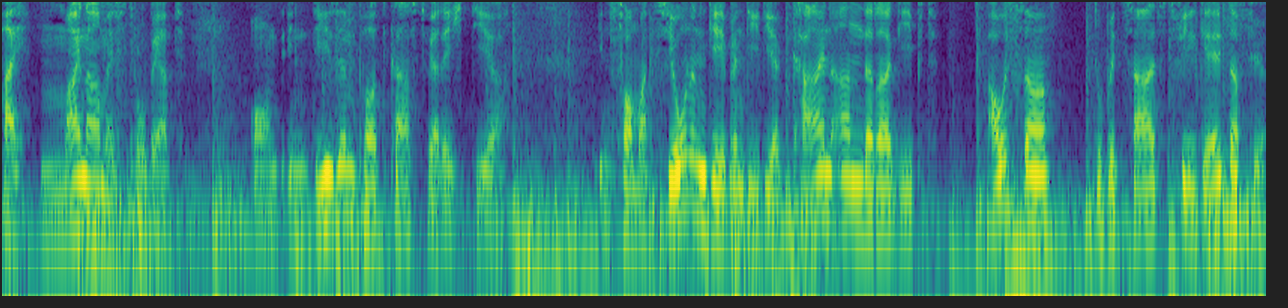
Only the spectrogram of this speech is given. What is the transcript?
Hi, mein Name ist Robert und in diesem Podcast werde ich dir Informationen geben, die dir kein anderer gibt, außer du bezahlst viel Geld dafür.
